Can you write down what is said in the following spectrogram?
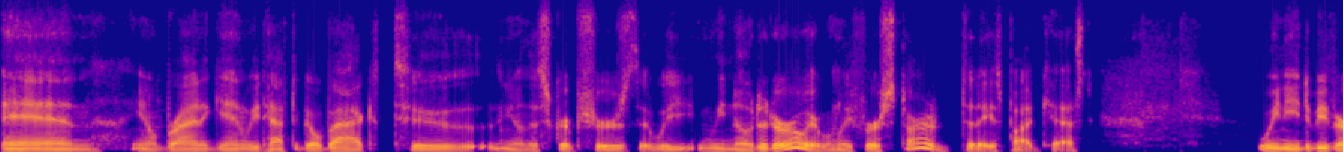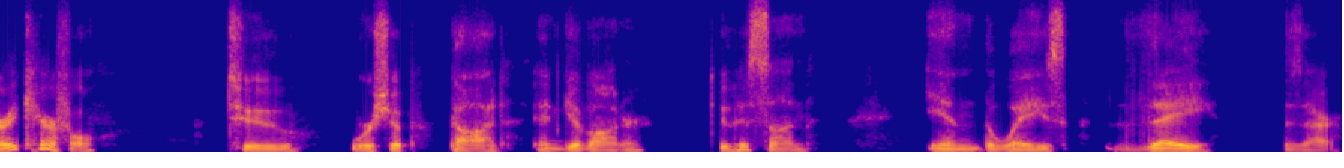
And you know, Brian, again, we'd have to go back to you know the scriptures that we we noted earlier when we first started today's podcast. We need to be very careful to worship God and give honor to His Son in the ways they desire.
